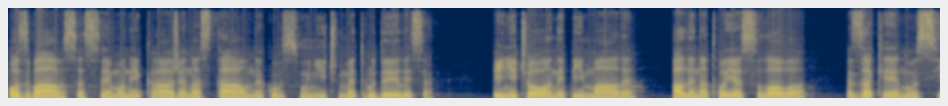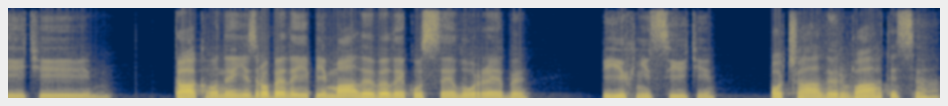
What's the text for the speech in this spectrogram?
Озвався Симон і каже, наставнику, всю ніч ми трудилися, і нічого не піймали, але на твоє слово закину сіті. Так вони і зробили і піймали велику силу риби, і їхні сіті почали рватися.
